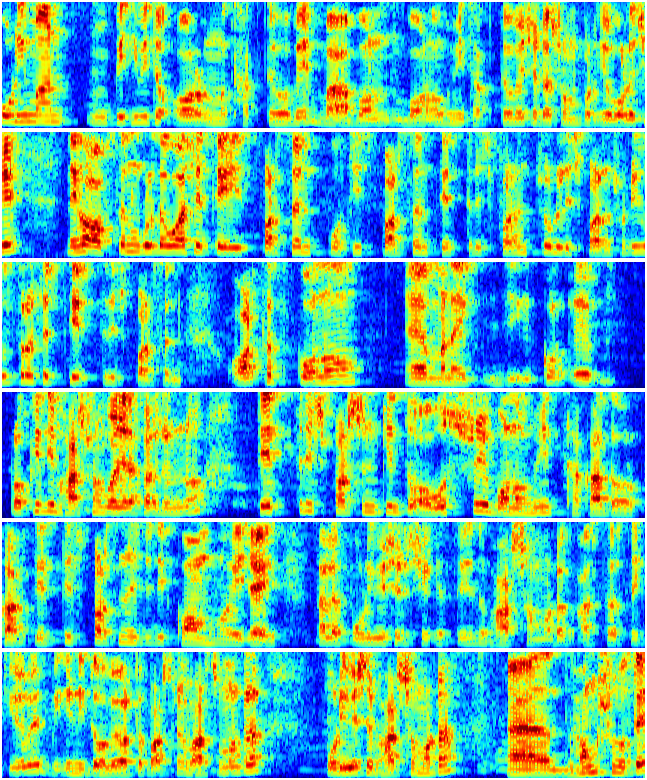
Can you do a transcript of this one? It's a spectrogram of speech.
পরিমাণ পৃথিবীতে অরণ্য থাকতে হবে বা বন, বনভূমি থাকতে হবে সেটা সম্পর্কে বলেছে। দেখো অপশানগুলো দেওয়া আছে, তেইশ পার্সেন্ট পঁচিশ পার্সেন্ট তেত্রিশ পার্সেন্ট চল্লিশ পার্সেন্ট সঠিক উত্তর হচ্ছে তেত্রিশ পার্সেন্ট অর্থাৎ কোনো মানে প্রকৃতি ভারসাম্য বজায় রাখার জন্য তেত্রিশ পার্সেন্ট কিন্তু অবশ্যই বনভূমি থাকা দরকার। তেত্রিশ পার্সেন্ট যদি কম হয়ে যায়, তাহলে পরিবেশের সেক্ষেত্রে কিন্তু ভারসাম্যটা আস্তে আস্তে কী হবে? বিঘ্নিত হবে। অর্থাৎ পার্সেন্ট ভারসাম্যটা, পরিবেশের ভারসাম্যটা ধ্বংস হতে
